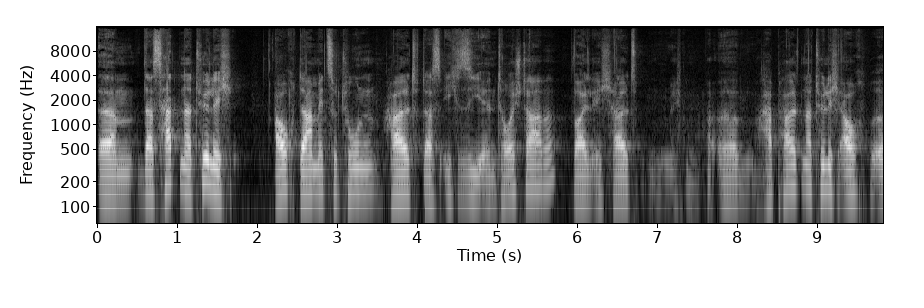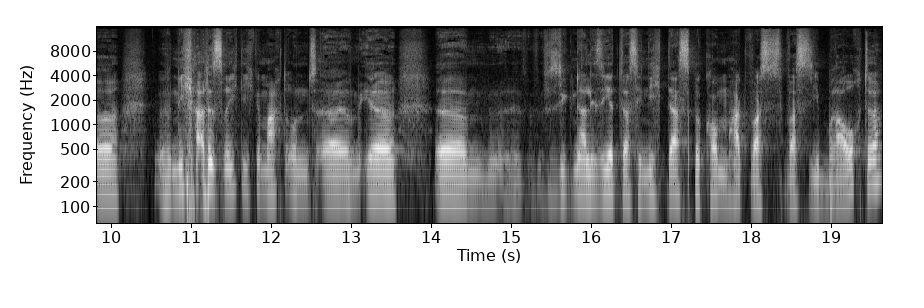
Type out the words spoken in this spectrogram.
Ähm, das hat natürlich auch damit zu tun, halt, dass ich sie enttäuscht habe, weil ich halt, ich äh, habe halt natürlich auch äh, nicht alles richtig gemacht und ähm, ihr ähm, signalisiert, dass sie nicht das bekommen hat, was, was sie brauchte.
